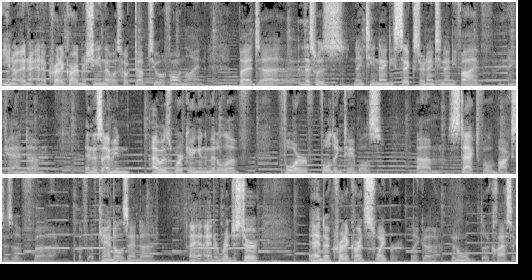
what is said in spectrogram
you know and a, and a credit card machine that was hooked up to a phone line. But uh, this was 1996 or 1995, I think, and um, and this I mean I was working in the middle of four folding tables um, stacked full of boxes of, uh, of, of candles, and uh, I, I had a register and a credit card swiper, like a an old a classic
